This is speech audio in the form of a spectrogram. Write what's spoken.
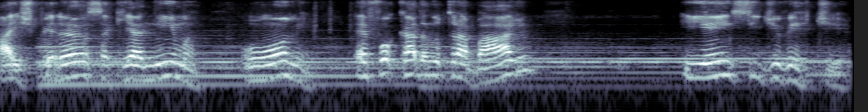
A esperança que anima o homem é focada no trabalho e em se divertir.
